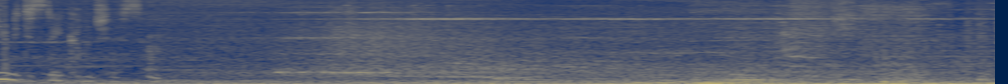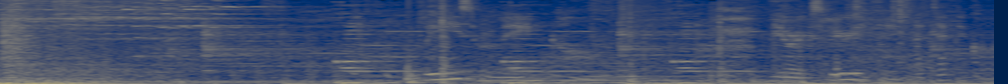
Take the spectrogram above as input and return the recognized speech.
You need to stay conscious. Please remain calm. We are experiencing a technical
